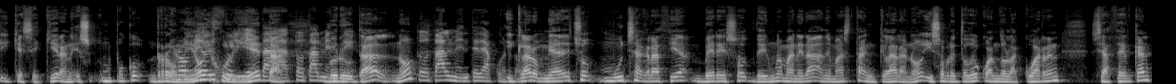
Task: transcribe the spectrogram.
y que se quieran. Es un poco Romeo, y Julieta. Totalmente. Brutal, ¿no? Totalmente de acuerdo. Y claro, me ha hecho mucha gracia ver eso de una manera además tan clara, ¿no? Y sobre todo cuando la Quarren se acercan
